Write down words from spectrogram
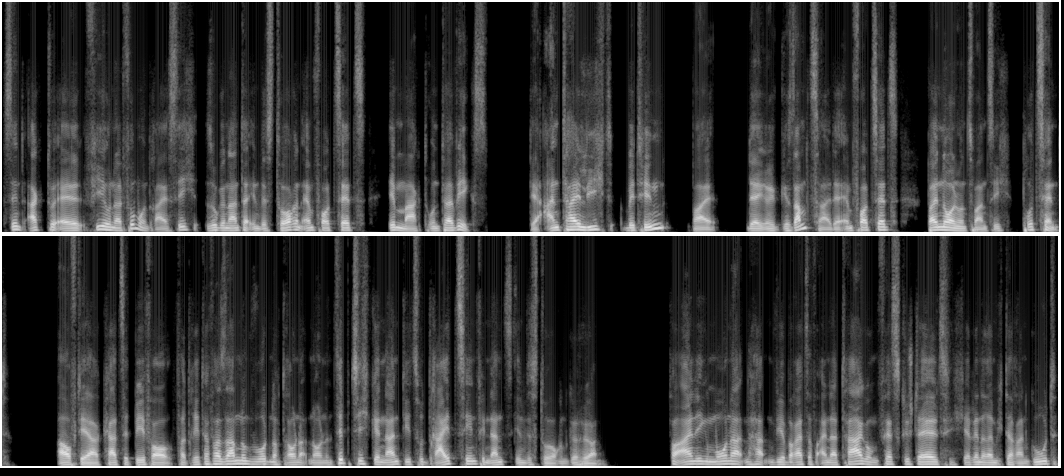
sind aktuell 435 sogenannter Investoren-MVZs im Markt unterwegs. Der Anteil liegt mithin bei der Gesamtzahl der MVZs bei 29 Prozent. Auf der KZBV-Vertreterversammlung wurden noch 379 genannt, die zu 13 Finanzinvestoren gehören. Vor einigen Monaten hatten wir bereits auf einer Tagung festgestellt, ich erinnere mich daran gut,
